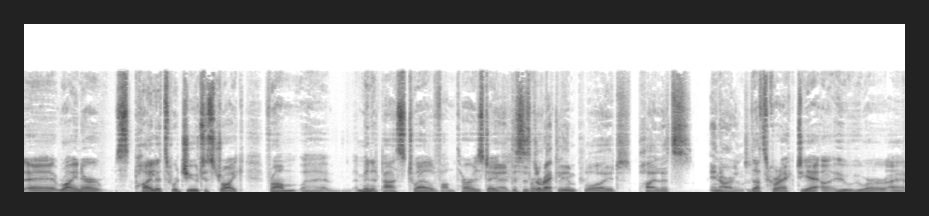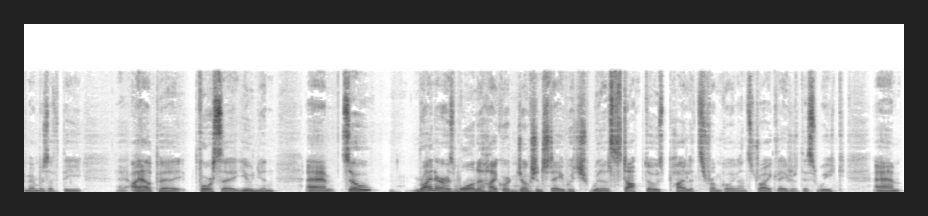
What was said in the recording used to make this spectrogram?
Uh, Ryanair pilots were due to strike from uh, a minute past 12 on Thursday. Yeah, this is directly employed pilots in Ireland. That's correct. Yeah, uh, who who are uh, members of the uh, IALPA Fórsa union. Um, so Ryanair has won a High Court injunction today, which will stop those pilots from going on strike later this week. Um,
